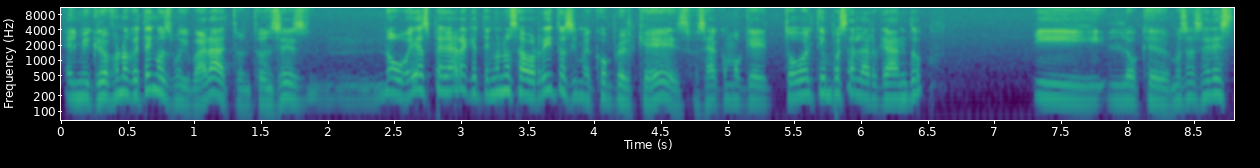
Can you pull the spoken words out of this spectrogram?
El micrófono que tengo es muy barato, entonces no voy a esperar a que tenga unos ahorritos y me compro el que es. O sea, como que todo el tiempo es alargando y lo que debemos hacer es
